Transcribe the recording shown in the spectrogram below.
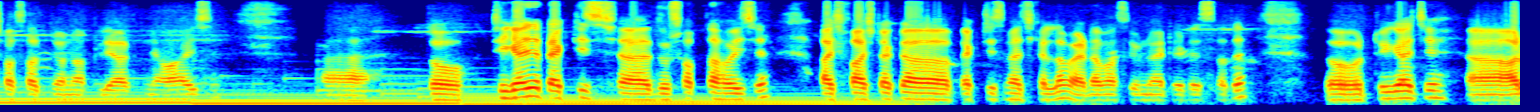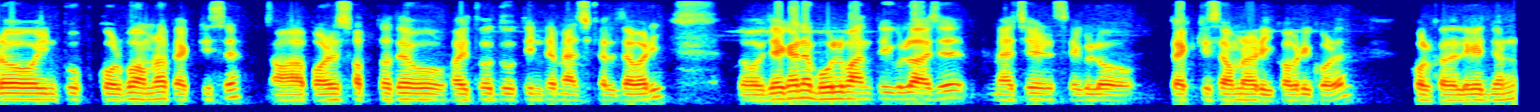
ছ সাতজন প্লেয়ার নেওয়া হয়েছে। তো ঠিক আছে প্র্যাকটিস দু সপ্তাহ হয়েছে। আজ ফার্স্ট একটা প্র্যাকটিস ম্যাচ খেললাম অ্যাডামাস ইউনাইটেডের সাথে। তো ঠিক আছে আহ, আরও ইমপ্রুভ করব আমরা প্র্যাকটিসে পরের সপ্তাহেও হয়তো দু তিনটে ম্যাচ খেলতে পারি। তো যেখানে ভুল ভ্রান্তিগুলো আছে ম্যাচের সেগুলো প্র্যাকটিসে আমরা রিকভারি করে কলকাতা লিগের জন্য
